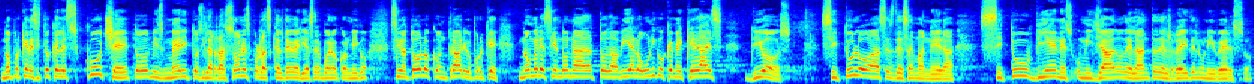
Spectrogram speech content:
no porque necesito que Él escuche todos mis méritos y las razones por las que Él debería ser bueno conmigo, sino todo lo contrario, porque no mereciendo nada, todavía lo único que me queda es Dios. Si tú lo haces de esa manera, si tú vienes humillado delante del Rey del universo,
